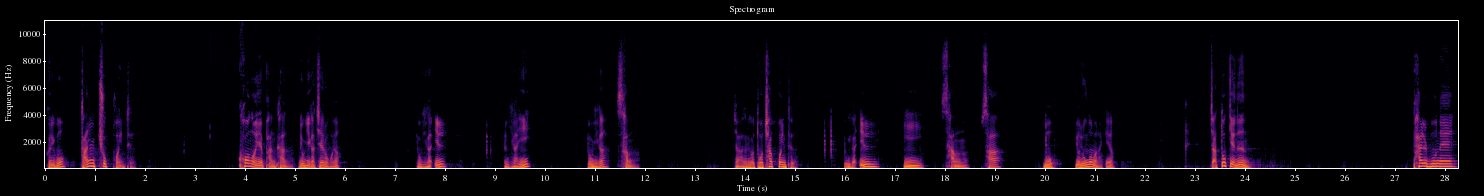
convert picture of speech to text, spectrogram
그리고 단축 포인트 코너의 반칸 여기가 제로고요. 여기가 1, 여기가 2, 여기가 3. 자, 그리고 도착 포인트. 여기가 1, 2, 3, 4, 5. 요 정도만 할게요. 자, 두께는 8분의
